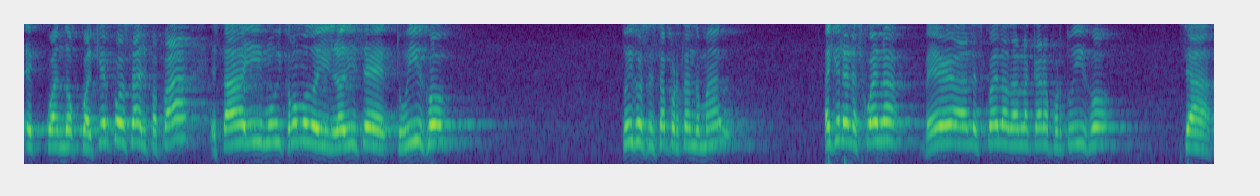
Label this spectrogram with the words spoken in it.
eh, cuando cualquier cosa, el papá está ahí muy cómodo y lo dice, tu hijo, tu hijo se está portando mal, hay que ir a la escuela, ve a la escuela dar la cara por tu hijo. O sea,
